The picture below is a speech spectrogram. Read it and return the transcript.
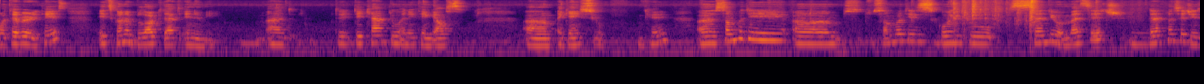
Whatever it is it's gonna block that enemy. And they, they can't do anything else um, against you okay? Uh, somebody um, somebody's going to send you a message. That message is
